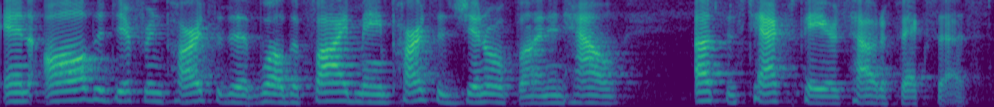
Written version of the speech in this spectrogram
and all the different parts of the, well, the five main parts of the general fund and how us as taxpayers, how it affects us.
